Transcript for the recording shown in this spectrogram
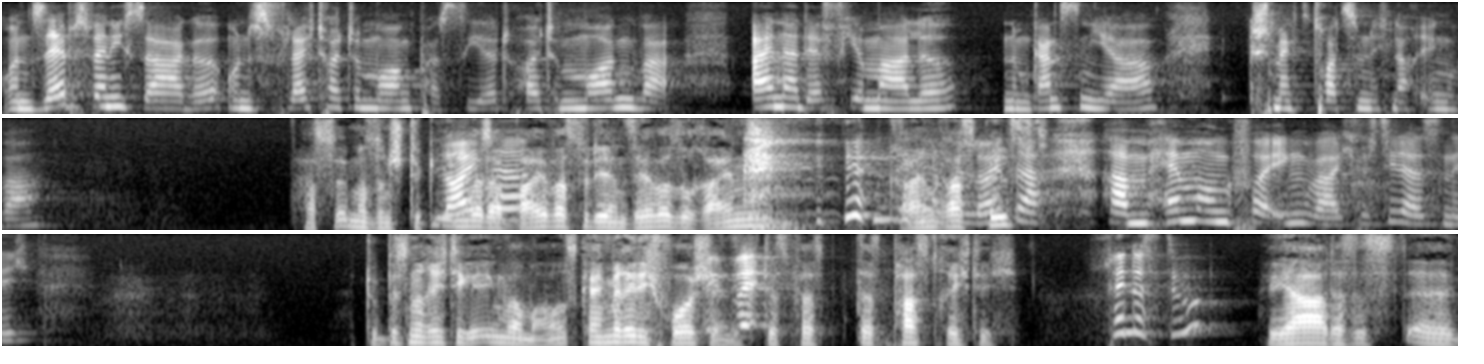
Und selbst wenn ich sage, und es vielleicht heute Morgen passiert, heute Morgen war einer der vier Male in einem ganzen Jahr, schmeckt es trotzdem nicht nach Ingwer. Hast du immer so ein Stück Leute- Ingwer dabei, was du dir dann selber so rein, reinraspelst? Leute haben Hemmung vor Ingwer, ich verstehe das nicht. Du bist eine richtige Ingwermaus. Kann ich mir richtig vorstellen. Ich- Das, passt- das passt richtig. Findest du? Ja, das ist, äh,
